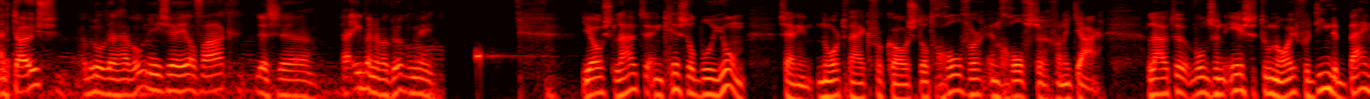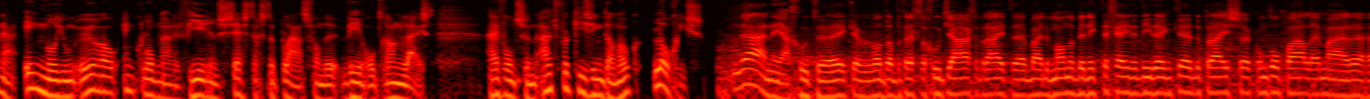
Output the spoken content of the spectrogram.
en thuis, ik bedoel, dat hebben we ook niet zo heel vaak. Dus uh, ja, ik ben er wel gelukkig mee. Joost Luiten en Christel Bouillon zijn in Noordwijk verkozen tot golfer en golfster van het jaar. Luiten won zijn eerste toernooi, verdiende bijna 1 miljoen euro... en klom naar de 64ste plaats van de wereldranglijst. Hij vond zijn uitverkiezing dan ook logisch. Ja, nou ja, goed. Eh, ik heb wat dat betreft een goed jaar gedraaid. Eh, bij de mannen ben ik degene die denk de prijs eh, komt ophalen. Maar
